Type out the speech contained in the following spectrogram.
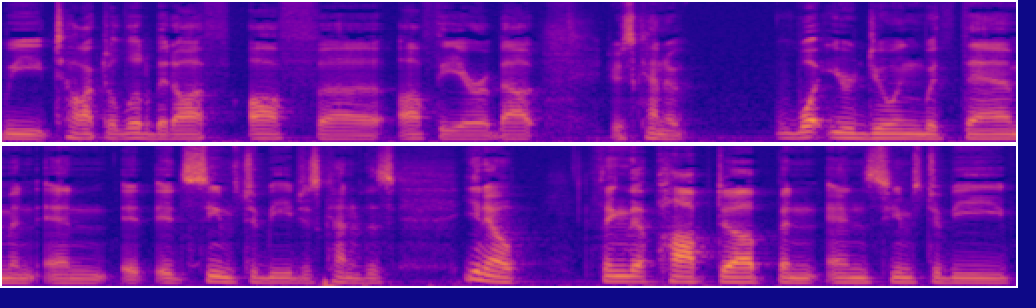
We talked a little bit off off uh, off the air about just kind of what you're doing with them, and and it, it seems to be just kind of this you know thing that popped up and and seems to be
